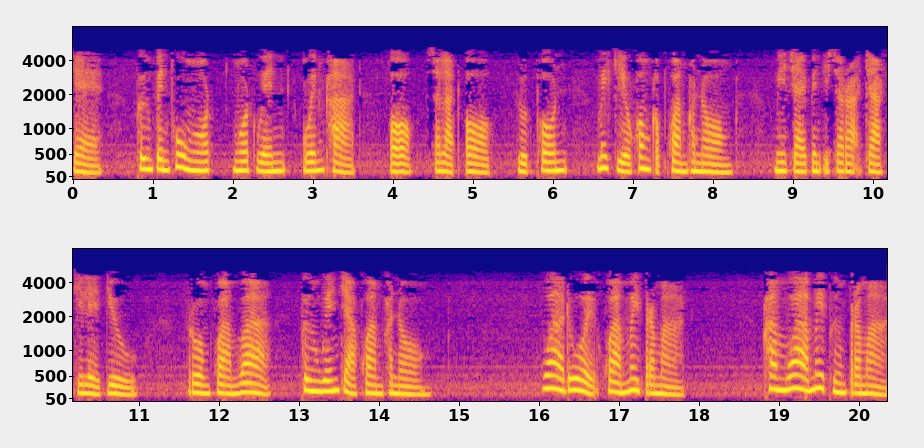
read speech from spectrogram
แก่ พึงเป็นผู้งด งดเว้น เว้นขาด ออก สลัดออก หลุดพ้น ไม่เกี่ยวข้องกับความขนอง มีใจเป็นอิสระจากกิเลสอยู่ รวมความว่า พึงเว้นจากความขนอง ว่าด้วยความไม่ประมาทคำว่าไม่พึงประมาท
